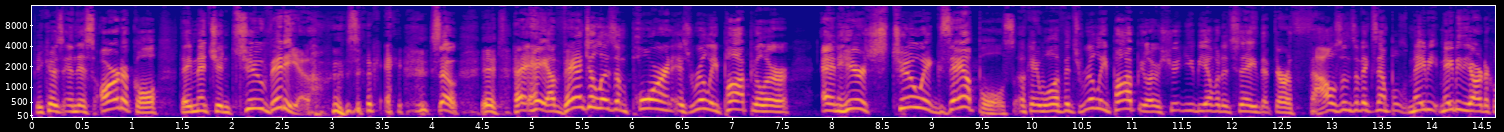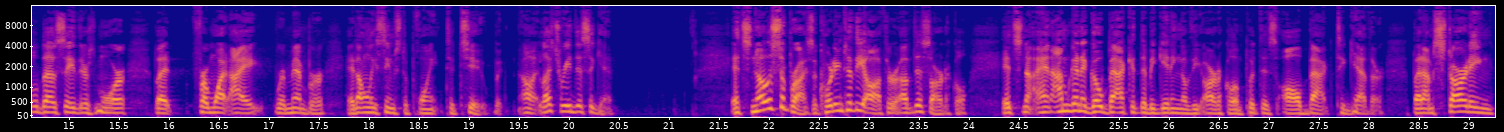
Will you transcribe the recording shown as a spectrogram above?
because in this article, they mentioned two videos. okay. So, eh, hey, evangelism porn is really popular. And here's two examples. Okay. Well, if it's really popular, shouldn't you be able to say that there are thousands of examples? Maybe, maybe the article does say there's more, but from what I remember, it only seems to point to two. But all right, let's read this again. It's no surprise, according to the author of this article, it's not, and I'm going to go back at the beginning of the article and put this all back together, but I'm starting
